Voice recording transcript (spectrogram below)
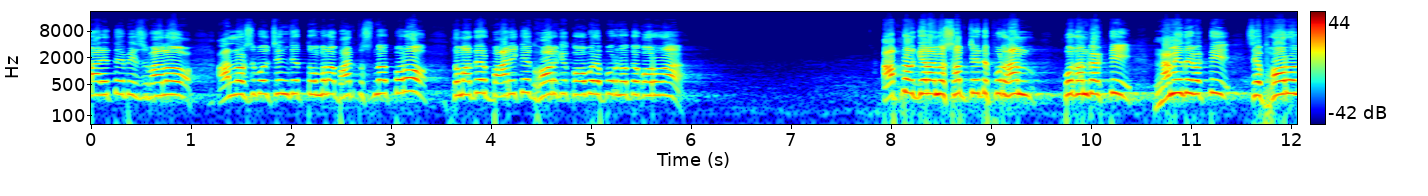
বাড়িতে বেশ ভালো। আল্লাহ বলছেন যে, তোমরা বাড়িতে সুন্নাত পড়ো, তোমাদের বাড়িকে, ঘরকে কবরে পরিণত করো না। আপনার গ্রামের সবচাইতে প্রধান প্রধান ব্যক্তি নামিদ ব্যক্তি, সে ফরজ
